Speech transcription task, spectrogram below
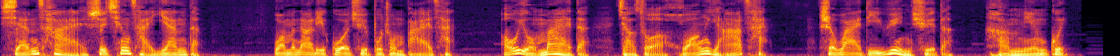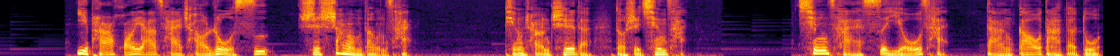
咸菜是青菜腌的。我们那里过去不种白菜，偶有卖的叫做黄芽菜，是外地运去的，很名贵。一盘黄芽菜炒肉丝是上等菜，平常吃的都是青菜。青菜似油菜，但高大的多。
